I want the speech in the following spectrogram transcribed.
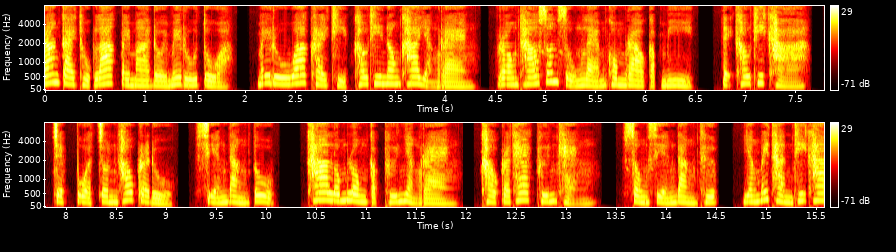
ร่างกายถูกลากไปมาโดยไม่รู้ตัว ไม่รู้ว่าใครถีบเข้าที่น่องข้าอย่างแรง รองเท้าส้นสูงแหลมคมราวกับมีด เตะเข้าที่ขา เจ็บปวดจนเข้ากระดูก เสียงดังตูบข้าล้มลงกับพื้นอย่างแรง เข่ากระแทกพื้นแข็ง ส่งเสียงดังทึบ ยังไม่ทันที่ข้า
